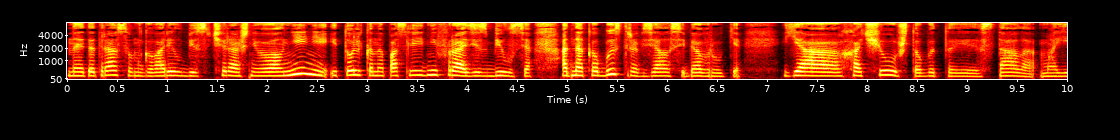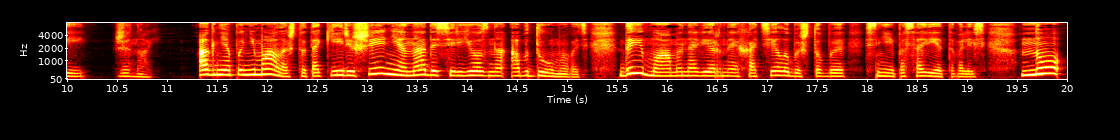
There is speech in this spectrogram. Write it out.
На этот раз он говорил без вчерашнего волнения и только на последней фразе сбился, однако быстро взял себя в руки. «Я хочу, чтобы ты стала моей женой». Агния понимала, что такие решения надо серьезно обдумывать, да и мама, наверное, хотела бы, чтобы с ней посоветовались. Но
